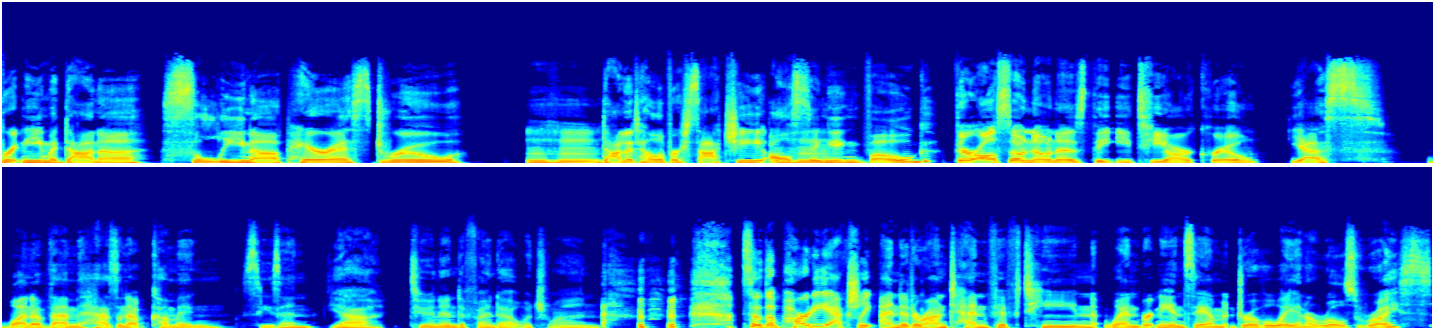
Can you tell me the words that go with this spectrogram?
Britney, Madonna, Selena, Paris, Drew, hmm Donatella Versace all Mhm. singing Vogue. They're also known as the ETR crew. Yes. One of them has an upcoming season. Yeah. Tune in to find out which one. So the party actually ended around 10:15 when Britney and Sam drove away in a Rolls Royce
